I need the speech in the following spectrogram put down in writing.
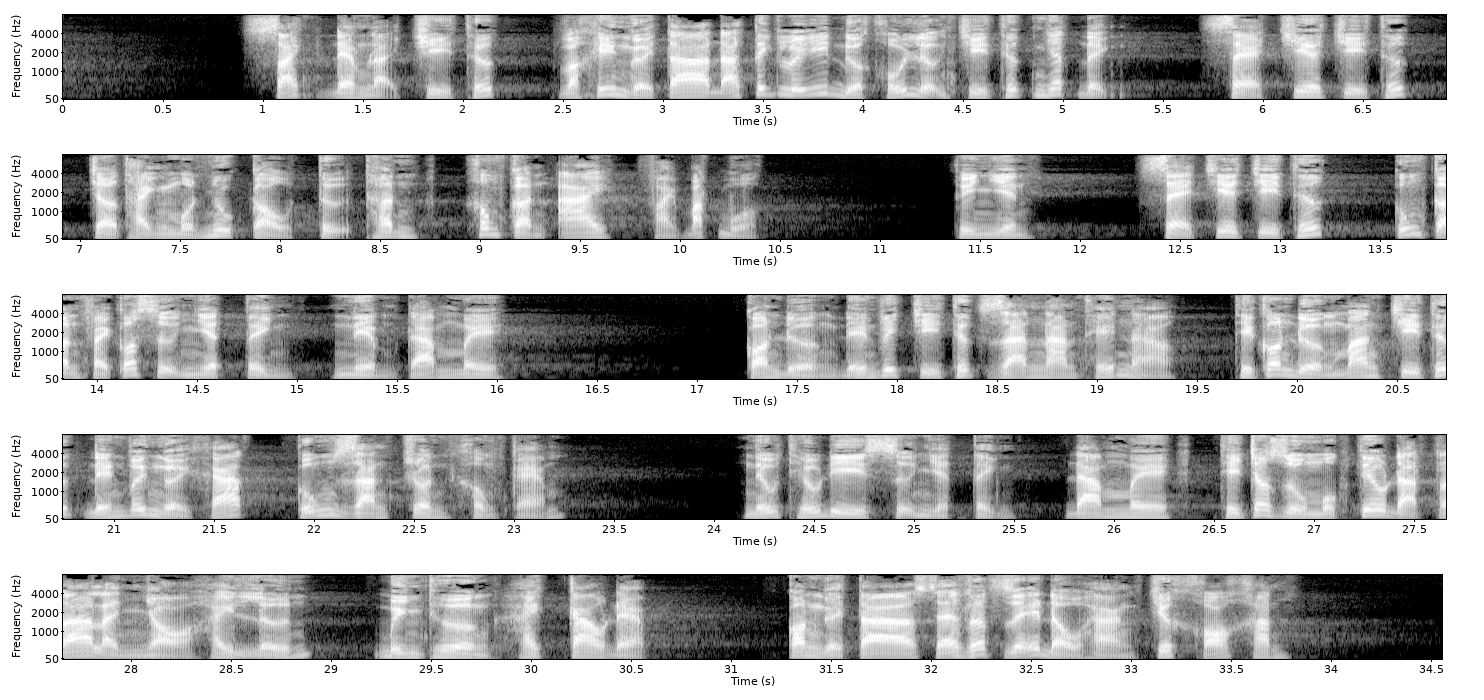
Sách đem lại tri thức và khi người ta đã tích lũy được khối lượng tri thức nhất định, sẻ chia tri thức trở thành một nhu cầu tự thân, không cần ai phải bắt buộc. Tuy nhiên, sẻ chia tri thức cũng cần phải có sự nhiệt tình, niềm đam mê. Con đường đến với tri thức gian nan thế nào, thì con đường mang tri thức đến với người khác cũng gian truân không kém. Nếu thiếu đi sự nhiệt tình, đam mê thì cho dù mục tiêu đặt ra là nhỏ hay lớn, bình thường hay cao đẹp, con người ta sẽ rất dễ đầu hàng trước khó khăn.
